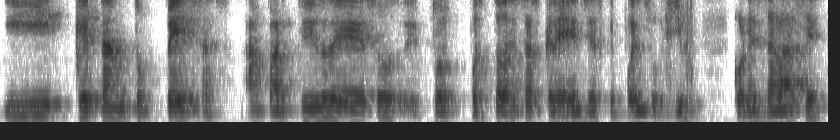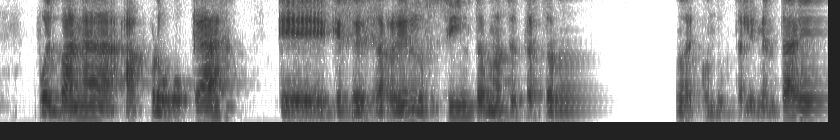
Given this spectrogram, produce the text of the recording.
y qué tanto pesas. A partir de eso, pues todas esas creencias que pueden surgir con esa base, pues van a, provocar que, que, se desarrollen los síntomas de trastorno de conducta alimentaria.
